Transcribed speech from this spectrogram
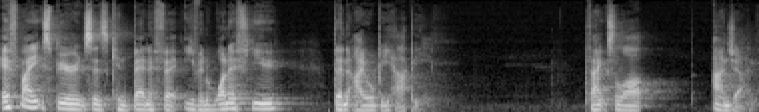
If my experiences can benefit even one of you, then I will be happy. Thanks a lot, Anjan.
